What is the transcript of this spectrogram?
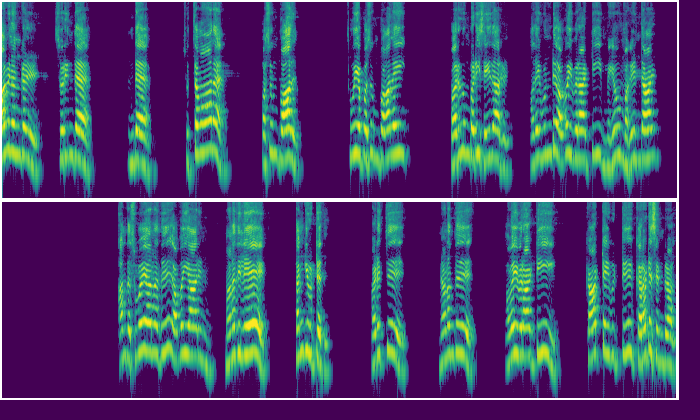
ஆவினங்கள் சொரிந்த இந்த சுத்தமான பசும்பால் தூய பசும்பாலை பருகும்படி செய்தார்கள். அதை உண்டு அவ்வை பிராட்டி மிகவும் மகிழ்ந்தாள். அந்த சுவையானது ஔவையாரின் மனதிலே தங்கிவிட்டது. அடுத்து நடந்து அவை விராட்டி காட்டை விட்டு கரடு சென்றாள்.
